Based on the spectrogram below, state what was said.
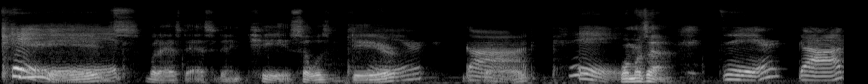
kids, but it has the S in kids. So it's dear. Dear God Kid. One more time. Dear God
